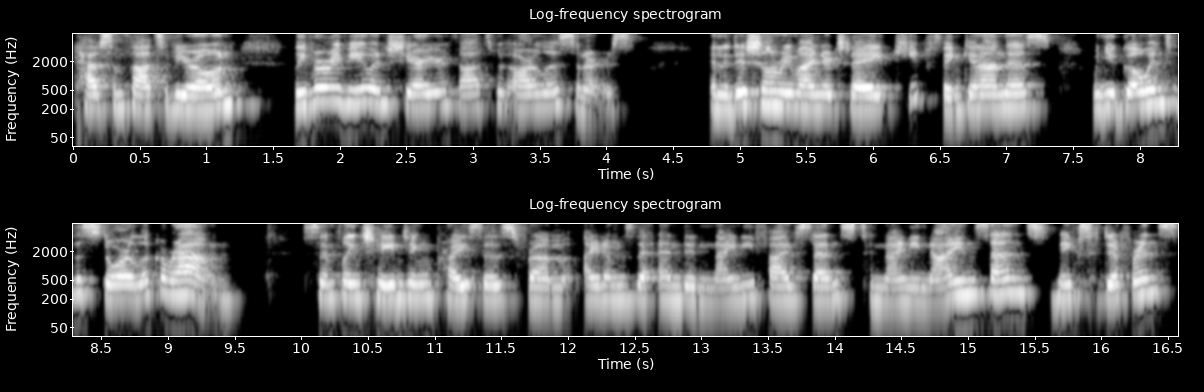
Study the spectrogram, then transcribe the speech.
Have some thoughts of your own? Leave a review and share your thoughts with our listeners. An additional reminder today keep thinking on this. When you go into the store, look around simply changing prices from items that end in 95 cents to 99 cents makes a difference.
